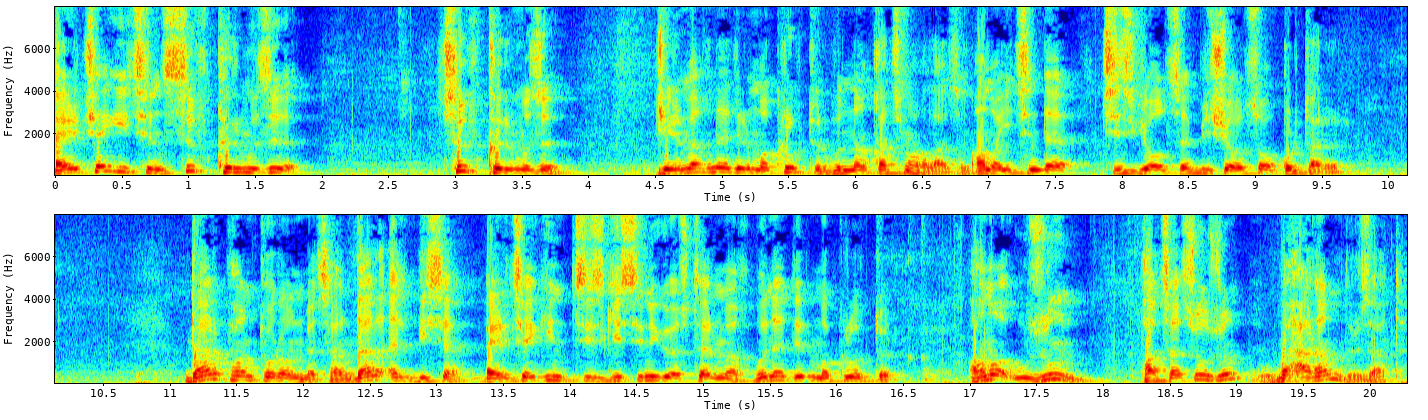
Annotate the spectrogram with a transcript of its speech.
Erkek için sıf kırmızı sıf kırmızı girmek nedir? Makruhtur. Bundan kaçmak lazım. Ama içinde çizgi olsa bir şey olsa o kurtarır. Dar pantolon mesela, dar elbise, erkeğin çizgisini göstermek bu nedir? Makruhtur. Ama uzun, paçası uzun bu haramdır zaten.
